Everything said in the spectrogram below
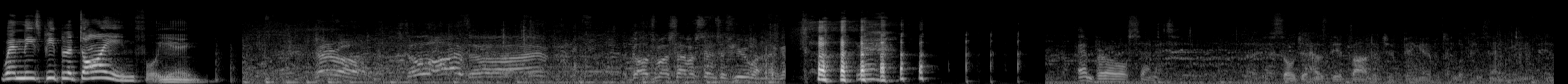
when these people are dying for you. Hmm. General, still alive? Still alive. The gods must have a sense of humor. Emperor or Senate? A soldier has the advantage of being able to look his enemy in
